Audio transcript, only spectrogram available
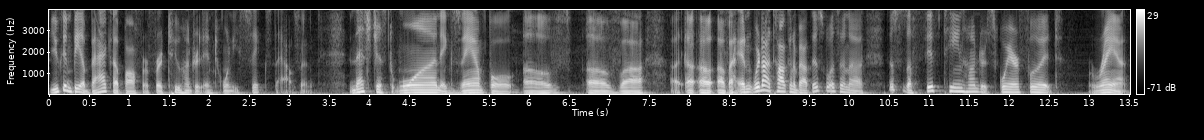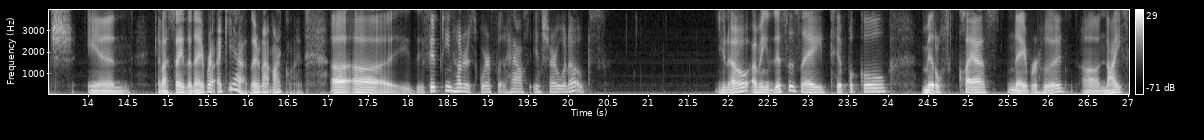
"You can be a backup offer for two hundred and twenty-six thousand, and that's just one example of of uh, uh, uh, of. A, and we're not talking about this. wasn't a this is a fifteen hundred square foot ranch in can I say the neighbor? Like, yeah, they're not my clients. Uh, uh, fifteen hundred square foot house in Sherwood Oaks. You know, I mean, this is a typical middle class neighborhood, uh, nice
